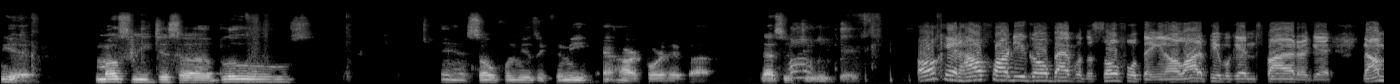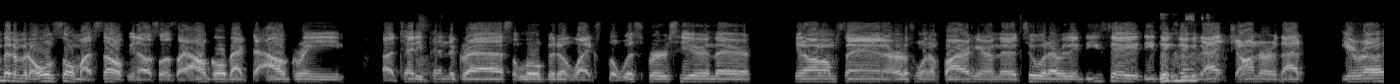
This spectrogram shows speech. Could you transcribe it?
yeah, mostly just uh blues and soulful music for me and hardcore hip hop. That's what you would Okay, and how far do you go back with the soulful thing? You know, a lot of people get inspired or get. Now I'm a bit of an old soul myself, you know, so it's like I'll go back to Al Green, uh, Teddy Pendergrass, a little bit of like the whispers here and there. You know what I'm saying? Earth, Wind, and Fire here and there too, and everything. Do you say? Do you think maybe mm-hmm. that genre or that era,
